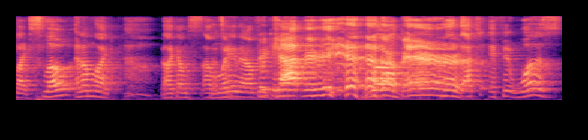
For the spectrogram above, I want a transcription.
like slow, and I'm like, like I'm I'm laying there, I'm freaking cat, out. maybe. Well, or a bear. Well, that's if it was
